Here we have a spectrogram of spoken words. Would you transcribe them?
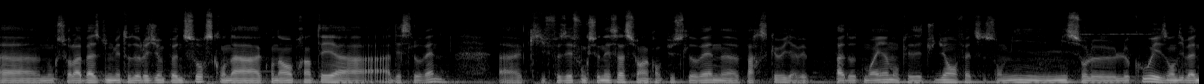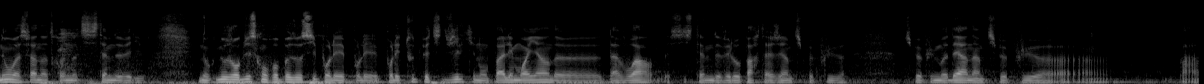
Euh, donc sur la base d'une méthodologie open source qu'on a, qu'on a empruntée à, à des Slovènes, qui faisaient fonctionner ça sur un campus slovène euh, parce qu'il n'y avait pas d'autres moyens. Donc les étudiants en fait se sont mis, mis sur le, coup et ils ont dit bah, nous on va se faire notre, notre système de Vélib. Donc nous aujourd'hui ce qu'on propose aussi pour les, pour, les, pour les toutes petites villes qui n'ont pas les moyens d'avoir des systèmes de vélos partagés un petit peu plus, un petit peu plus modernes, un petit peu plus, euh, pas-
